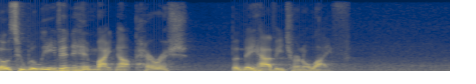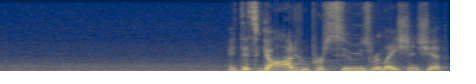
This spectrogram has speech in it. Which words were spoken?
Those who believe in him might not perish, but may have eternal life. Right? This God who pursues relationship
